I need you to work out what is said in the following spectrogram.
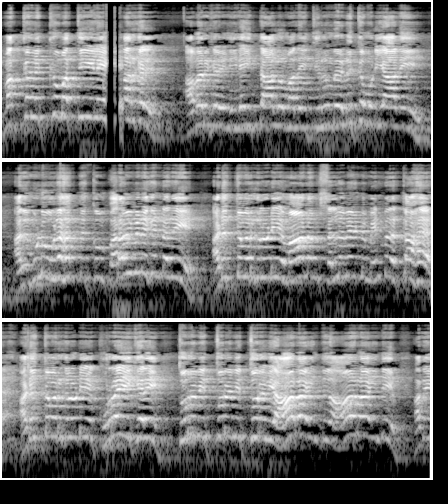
மக்களுக்கு மத்தியிலே அவர்கள் நினைத்தாலும் அதை திரும்ப எடுக்க முடியாது. அது முழு உலகத்துக்கும் பரவிவிடுகின்றது. அடுத்தவர்களுடைய மானம் செல்ல வேண்டும் என்பதற்காக அடுத்தவர்களுடைய குறைகளை துருவி துருவி துருவி ஆராய்ந்து ஆராய்ந்து அதை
